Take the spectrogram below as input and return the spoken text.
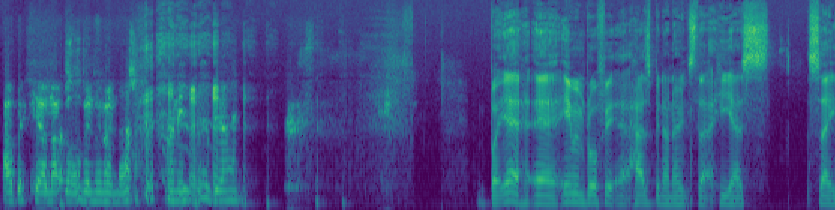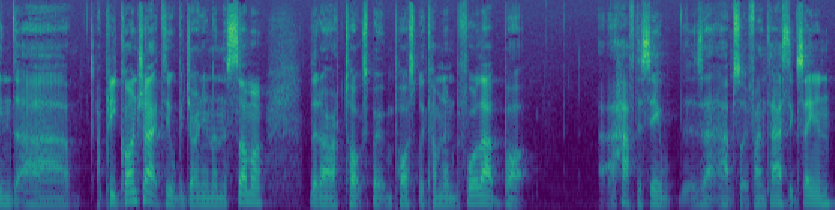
I'll be tearing up the living room in that. I need to be on. But yeah, uh, Eamonn Brophy it has been announced that he has signed a, a pre-contract. He'll be joining in the summer. There are talks about him possibly coming in before that, but I have to say, it's an absolutely fantastic signing.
